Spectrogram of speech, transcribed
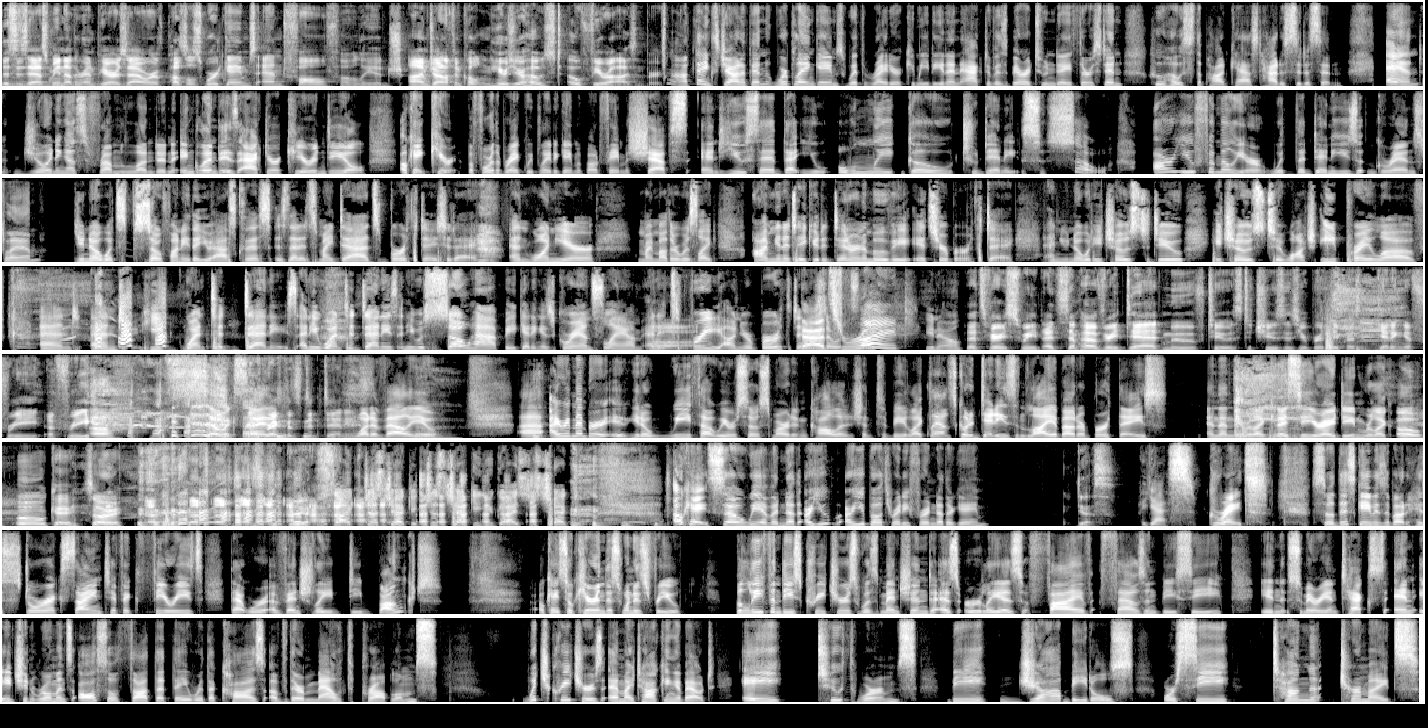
This is Ask Me Another, NPR's hour of puzzles, word games, and fall foliage. I'm Jonathan Coulton. Here's your host, Ophira Eisenberg. Aw, thanks, Jonathan. We're playing games with writer, comedian, and activist Baratunde Thurston, who hosts the podcast How to Citizen. And joining us from London, England, is actor Kiran Deol. Okay, Kiran, before the break, we played a game about famous chefs, and you said that you only go to Denny's. So, are you familiar with the Denny's Grand Slam? You know what's so funny that you ask this is that it's my dad's birthday today. And one year, My mother was like, I'm going to take you to dinner and a movie. It's your birthday. And you know what he chose to do? He chose to watch Eat, Pray, Love. And, and he went to Denny's and he went to Denny's and he was so happy getting his grand slam and it's free on your birthday. That's so it's right. Like, you know, That's very sweet. It's somehow a very dad move too, is to choose as your birthday present getting a free a free oh, so excited. breakfast at Denny's. What a value. Uh, Uh, I remember, it- you know, we thought we were so smart in college and to be like, let's go to Denny's and lie about our birthdays. And then they were like, "Can I see your ID?" And we're like, "Oh, oh, okay, sorry." psych, just checking, just checking, you guys, just checking. okay, so we have another. Are you are you both ready for another game? Yes. Yes. Great. So this game is about historic scientific theories that were eventually debunked. Okay, so Kiran, this one is for you. Belief in these creatures was mentioned as early as 5000 BC in Sumerian texts, and ancient Romans also thought that they were the cause of their mouth problems. Which creatures am I talking about? A. Toothworms, B. Jaw beetles, or C. Tongue termites.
